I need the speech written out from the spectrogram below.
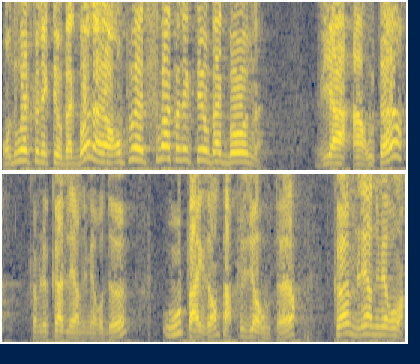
on doit être connecté au backbone. Alors, on peut être soit connecté au backbone via un routeur, comme le cas de l'aire numéro 2, ou par exemple par plusieurs routeurs, comme l'aire numéro 1.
